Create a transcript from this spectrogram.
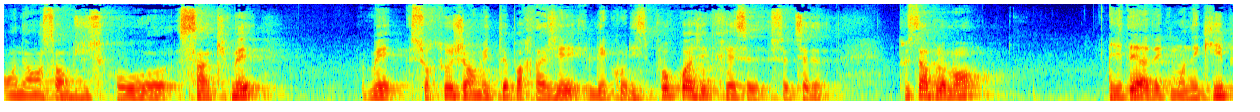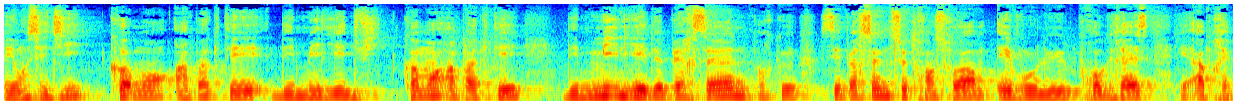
on est ensemble jusqu'au 5 euh, mai. Mais surtout, j'ai envie de te partager les coulisses. Pourquoi j'ai créé ce, ce challenge? Tout simplement, j'étais avec mon équipe et on s'est dit comment impacter des milliers de vies, comment impacter des milliers de personnes pour que ces personnes se transforment, évoluent, progressent et apprennent?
